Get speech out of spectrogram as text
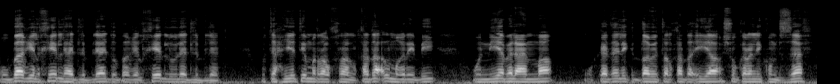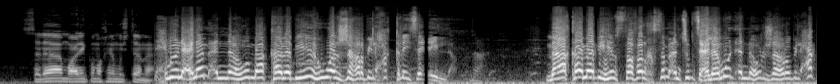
وباغي الخير لهذه البلاد وباغي الخير لولاد البلاد. وتحياتي مرة أخرى للقضاء المغربي والنيابة العامة وكذلك الضابطه القضائية شكرا لكم بزاف. السلام عليكم أخي المجتمع. نحن نعلم أنه ما قام به هو الجهر بالحق ليس إلا. نعم. ما قام به مصطفى الخصم أنتم تعلمون أنه الجهر بالحق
